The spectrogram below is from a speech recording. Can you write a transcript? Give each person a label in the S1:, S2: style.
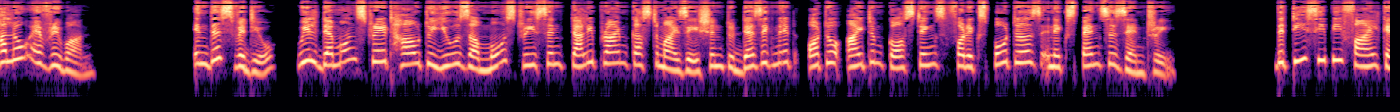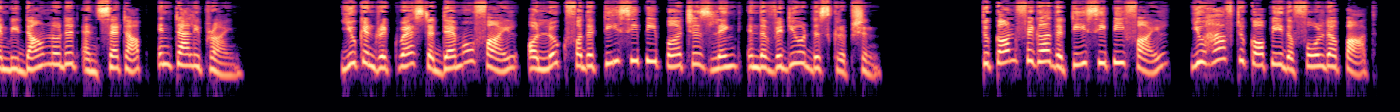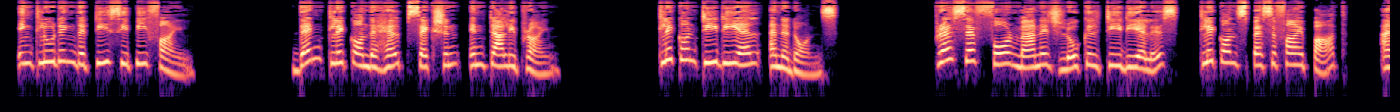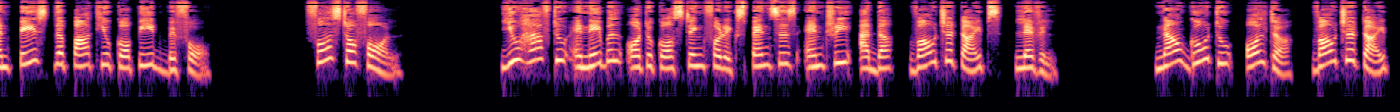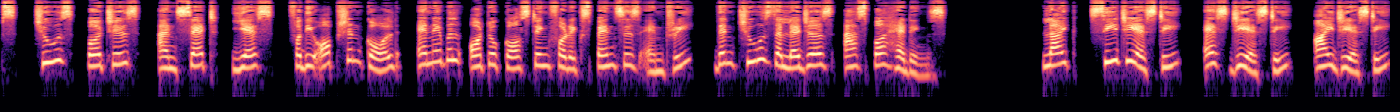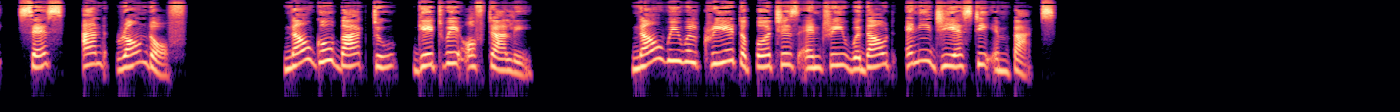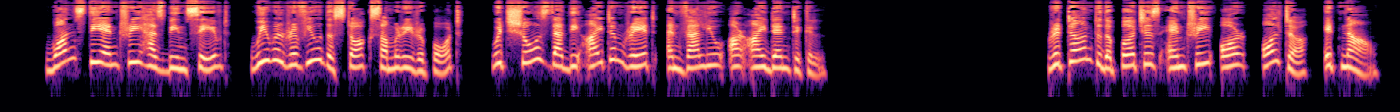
S1: Hello everyone. In this video, we'll demonstrate how to use our most recent TallyPrime customization to designate auto item costings for exporters in expenses entry. The TCP file can be downloaded and set up in TallyPrime. You can request a demo file or look for the TCP purchase link in the video description. To configure the TCP file, you have to copy the folder path, including the TCP file. Then click on the Help section in TallyPrime. Click on TDL and add-ons. Press F4 Manage Local TDLs, click on Specify Path, and paste the path you copied before. First of all, you have to enable auto-costing for expenses entry at the Voucher Types level. Now go to Alter, Voucher Types, choose Purchase, and set Yes for the option called Enable Auto Costing for Expenses Entry, then choose the ledgers as per headings. Like CGST, SGST, IGST, Cess, and Round Off. Now go back to Gateway of Tally. Now we will create a purchase entry without any GST impacts. Once the entry has been saved, we will review the stock summary report, which shows that the item rate and value are identical. Return to the purchase entry or alter it now.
